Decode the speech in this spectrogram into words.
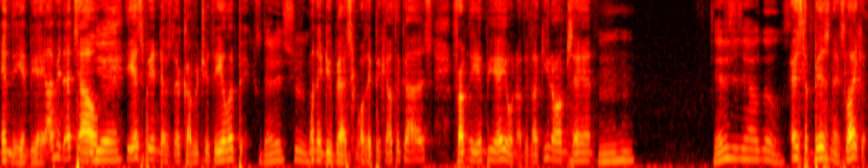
in the NBA. I mean, that's how Yeah. ESPN does their coverage of the Olympics. That is true. When they do basketball, they pick out the guys from the NBA or other. Like you know what I'm saying? Mm-hmm. Yeah, this is how it goes. It's the business. Like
